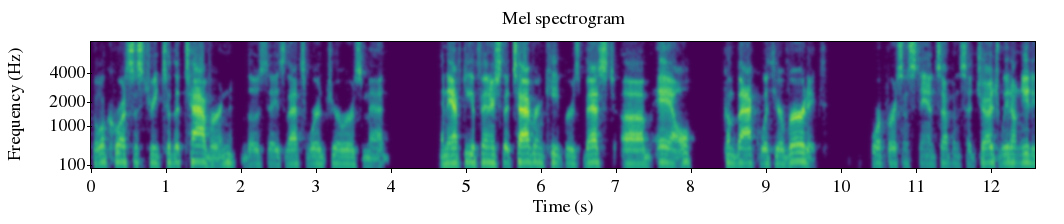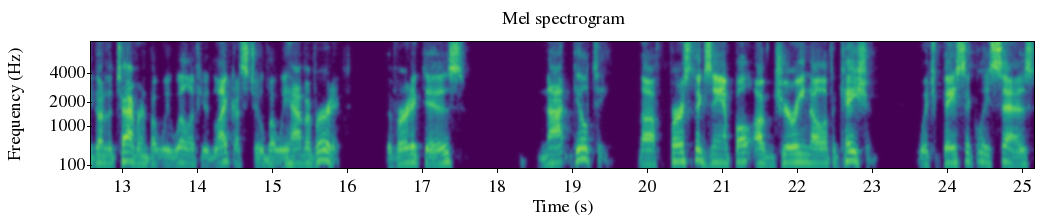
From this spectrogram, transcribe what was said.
go across the street to the tavern. In those days, that's where jurors met. And after you finish the tavern keeper's best um, ale, come back with your verdict. Poor person stands up and said, Judge, we don't need to go to the tavern, but we will if you'd like us to, but we have a verdict. The verdict is not guilty. The first example of jury nullification, which basically says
